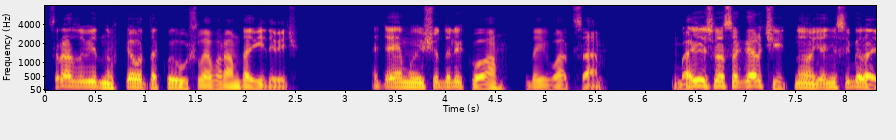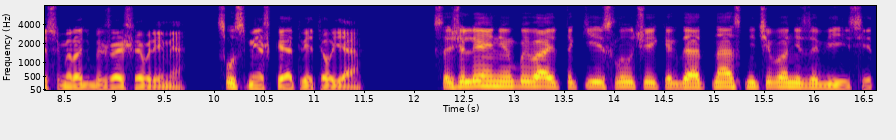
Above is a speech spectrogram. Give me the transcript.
Сразу видно, в кого такой ушлый Авраам Давидович. Хотя ему еще далеко до его отца. Боюсь вас огорчить, но я не собираюсь умирать в ближайшее время», — с усмешкой ответил я. «К сожалению, бывают такие случаи, когда от нас ничего не зависит».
